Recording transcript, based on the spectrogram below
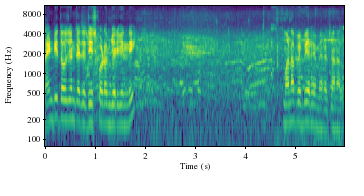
నైంటీ థౌజండ్కి అయితే తీసుకోవడం జరిగింది. మన పెబ్బేర్ మేరా ఛానల్.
